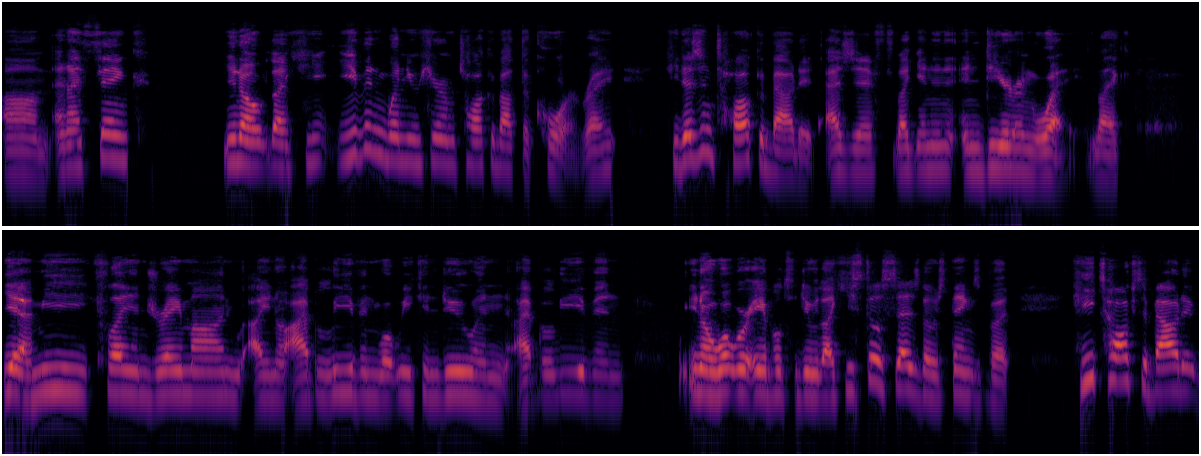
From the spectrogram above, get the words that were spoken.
Um, and I think, you know, like he even when you hear him talk about the core, right? He doesn't talk about it as if like in an endearing way. Like, yeah, me, Clay, and Draymond, I, you know, I believe in what we can do, and I believe in, you know, what we're able to do. Like he still says those things, but he talks about it,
